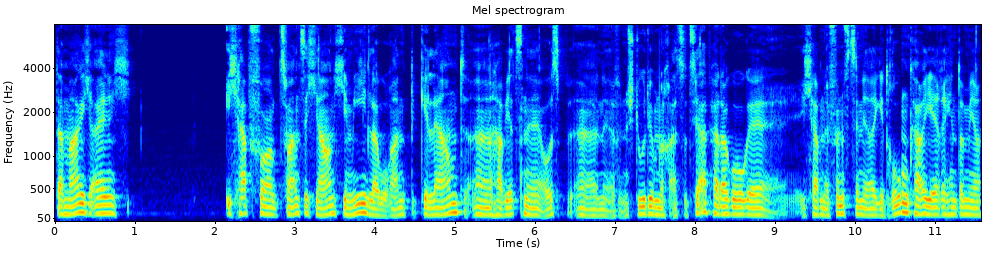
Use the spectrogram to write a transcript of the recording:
da mag ich eigentlich, ich habe vor 20 Jahren Chemielaborant gelernt, äh, habe jetzt eine Aus, äh, eine, ein Studium noch als Sozialpädagoge, ich habe eine 15-jährige Drogenkarriere hinter mir.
